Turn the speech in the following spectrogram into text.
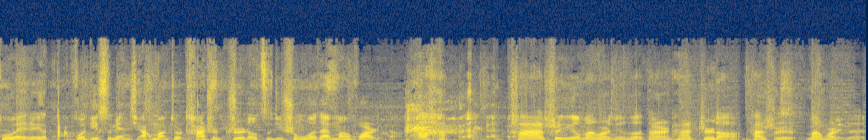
所谓这个打破第四面墙嘛，就是他是知道自己生活在漫画里的。他是一个漫画角色，但是他知道他是漫画里的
